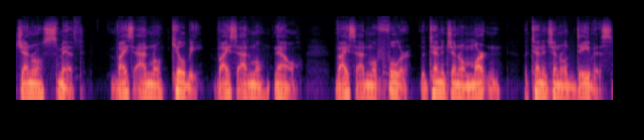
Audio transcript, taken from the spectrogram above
General Smith, Vice Admiral Kilby, Vice Admiral Nowell, Vice Admiral Fuller, Lieutenant General Martin, Lieutenant General Davis,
